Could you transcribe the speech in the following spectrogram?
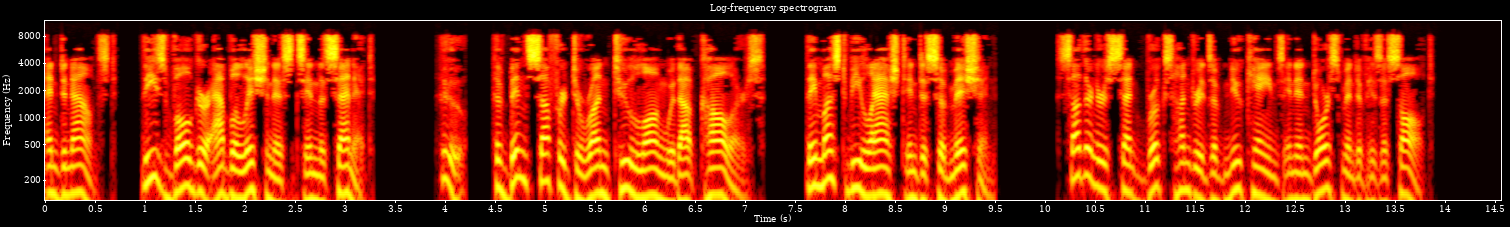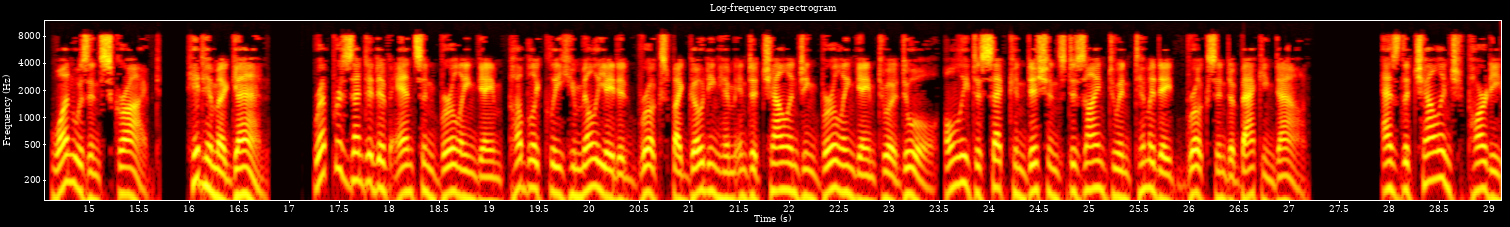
and denounced, "...these vulgar abolitionists in the Senate." Who have been suffered to run too long without collars. They must be lashed into submission." Southerners sent Brooks hundreds of new canes in endorsement of his assault. One was inscribed, "'Hit him again'". Representative Anson Burlingame publicly humiliated Brooks by goading him into challenging Burlingame to a duel, only to set conditions designed to intimidate Brooks into backing down. As the challenged party,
